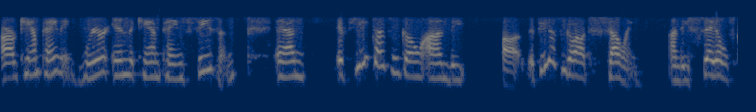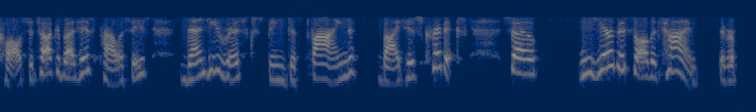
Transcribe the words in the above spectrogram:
are campaigning. We're in the campaign season, and if he doesn't go on the, uh, if he doesn't go out selling on these sales calls to talk about his policies, then he risks being defined by his critics. So we hear this all the time. The,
